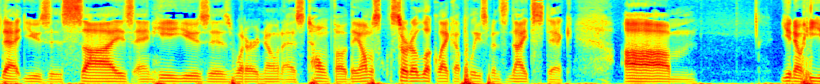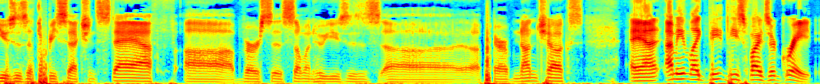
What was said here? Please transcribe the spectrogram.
that uses sais, and he uses what are known as tonfa. They almost sort of look like a policeman's nightstick. Um, you know, he uses a three section staff uh, versus someone who uses uh, a pair of nunchucks. And I mean, like, the, these fights are great.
